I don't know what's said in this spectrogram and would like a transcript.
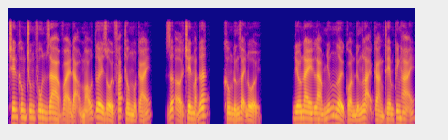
trên không trung phun ra vài đạo máu tươi rồi phát thông một cái, rớt ở trên mặt đất, không đứng dậy nổi. Điều này làm những người còn đứng lại càng thêm kinh hãi,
